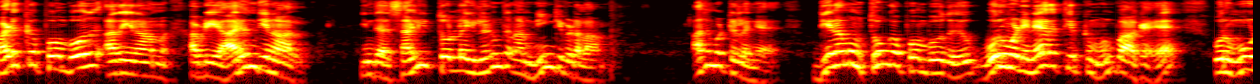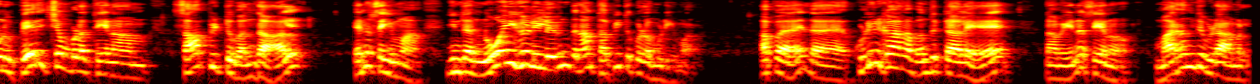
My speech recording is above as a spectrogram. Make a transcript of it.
படுக்க போகும்போது அதை நாம் அப்படி அருந்தினால் இந்த சளி தொல்லையிலிருந்து நாம் நீங்கி விடலாம். அது மட்டும் இல்லைங்க தினமும் தூங்க போகும்போது ஒரு மணி நேரத்திற்கு முன்பாக ஒரு மூணு பேரிச்சம்பளத்தை நாம் சாப்பிட்டு வந்தால் என்ன செய்யுமா? இந்த நோய்களிலிருந்து நாம் தப்பித்து கொள்ள முடியுமா? அப்போ இந்த குளிர்காலம் வந்துட்டாலே நாம் என்ன செய்யணும்? மறந்து விடாமல்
